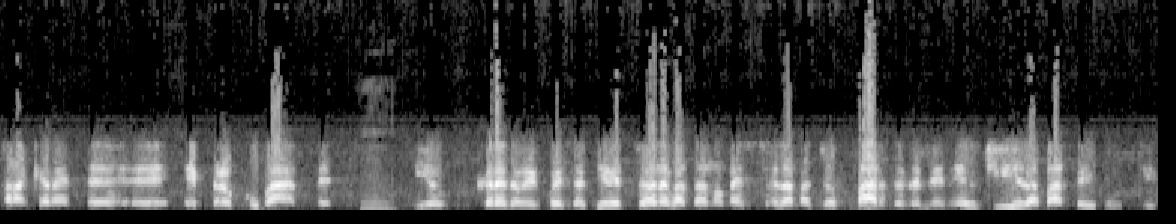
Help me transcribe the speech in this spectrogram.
francamente è, è preoccupante. Mm. Io credo che in questa direzione vadano messe la maggior parte delle energie da parte di tutti.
